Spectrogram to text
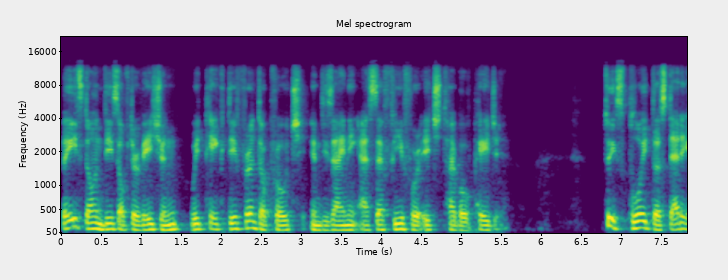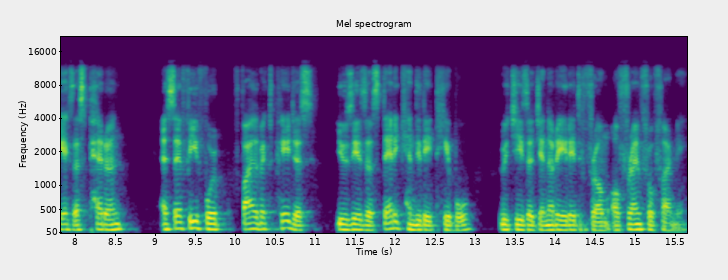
Based on this observation, we take different approach in designing SFE for each type of page. To exploit the static access pattern, SFE for file-backed pages uses a static candidate table, which is generated from offline profiling.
